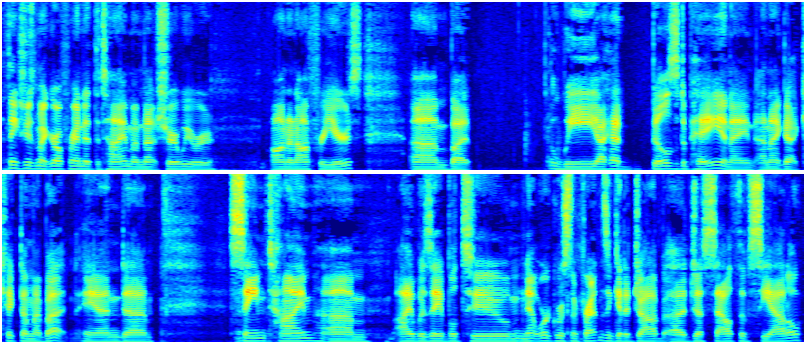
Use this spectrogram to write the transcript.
I think she was my girlfriend at the time. I'm not sure. We were on and off for years, um, but we I had bills to pay, and I and I got kicked on my butt. And uh, same time, um, I was able to network with some friends and get a job uh, just south of Seattle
